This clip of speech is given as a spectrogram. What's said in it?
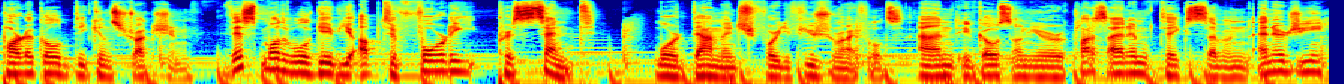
particle deconstruction. This mod will give you up to 40% more damage for your fusion rifles, and it goes on your class item, takes 7 energy,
